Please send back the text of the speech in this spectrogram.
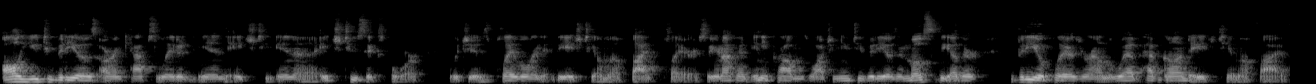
all YouTube videos are encapsulated in, HT, in uh, H.264 which is playable in the HTML5 player. So you're not going to have any problems watching YouTube videos, and most of the other video players around the web have gone to HTML5.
